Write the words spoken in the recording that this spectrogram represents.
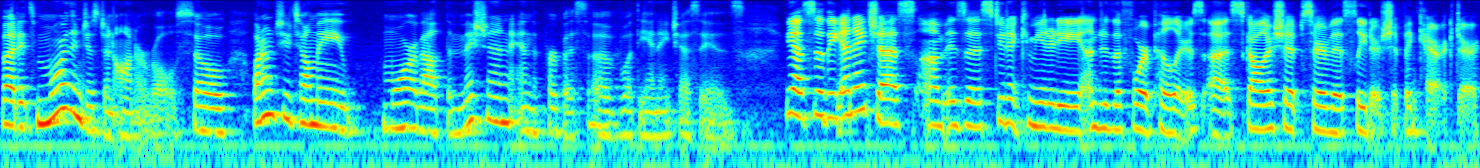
but it's more than just an honor roll. So why don't you tell me more about the mission and the purpose of what the NHS is? Yeah, so the NHS um, is a student community under the four pillars uh, scholarship, service, leadership, and character.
